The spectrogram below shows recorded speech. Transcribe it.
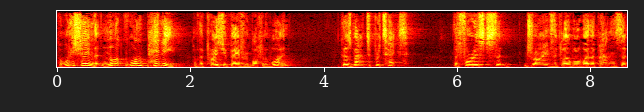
But what a shame that not one penny of the price you pay for a bottle of wine goes back to protect the forests that drive the global weather patterns that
